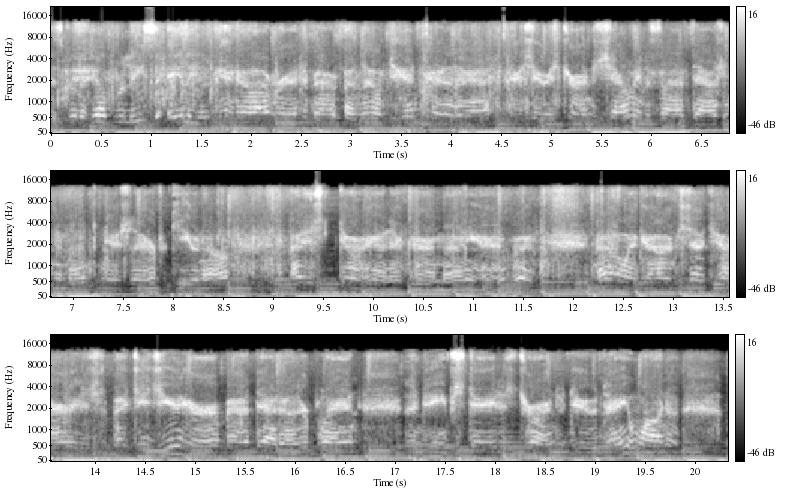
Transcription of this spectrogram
is going to help release the aliens. You know, I've read about a little tidbit of that because he was trying to sell me the 5000 a month newsletter for QAnon. I just don't have that kind of money, but oh my god, I'm so tired. But did you hear about that other plan the deep state is trying to do? They want to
